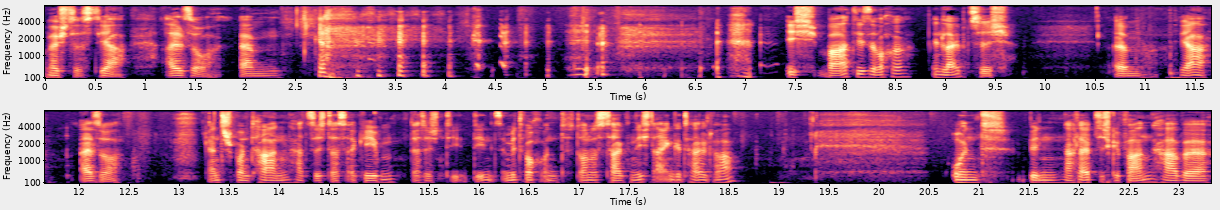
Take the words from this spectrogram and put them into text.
Möchtest, ja. Also, ähm. ich war diese Woche in Leipzig. Ähm, ja, also ganz spontan hat sich das ergeben, dass ich die, Dienst, Mittwoch und Donnerstag nicht eingeteilt war. Und bin nach Leipzig gefahren, habe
